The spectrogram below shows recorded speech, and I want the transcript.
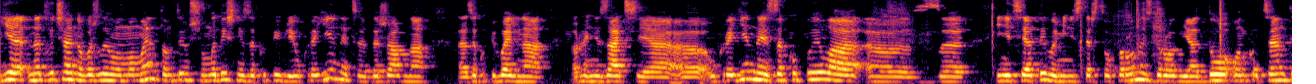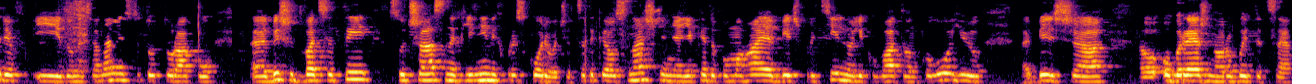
є надзвичайно важливим моментом, тим, що медичні закупівлі України це державна закупівельна організація України, закупила з ініціативи Міністерства охорони здоров'я до онкоцентрів і до Національного інституту раку е, більше 20 сучасних лінійних прискорювачів. Це таке оснащення, яке допомагає більш прицільно лікувати онкологію, е, більш е, обережно робити це,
